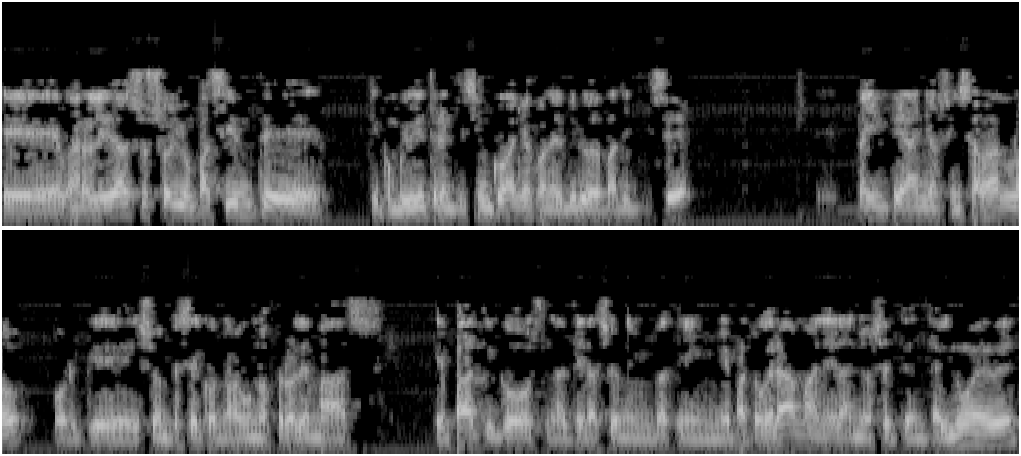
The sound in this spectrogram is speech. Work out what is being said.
En realidad yo soy un paciente que conviví 35 años con el virus de hepatitis C, 20 eh, años sin saberlo, porque yo empecé con algunos problemas hepáticos, una alteración en, mi hepatograma en el año 79.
